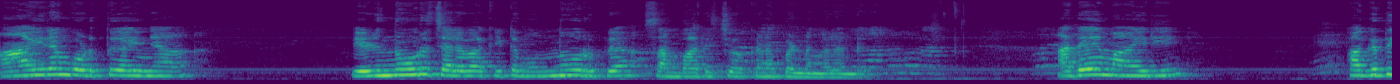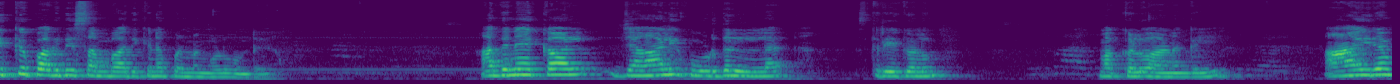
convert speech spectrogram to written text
ആയിരം കൊടുത്തു കഴിഞ്ഞാൽ എഴുന്നൂറ് ചിലവാക്കിയിട്ട് മുന്നൂറ് റുപ്യ സമ്പാദിച്ചു വെക്കുന്ന പെണ്ണുങ്ങളുണ്ട്. അതേമാതിരി പകുതിക്ക് പകുതി സമ്പാദിക്കുന്ന പെണ്ണുങ്ങളും ഉണ്ട്. അതിനേക്കാൾ ജാളി കൂടുതലുള്ള സ്ത്രീകളും മക്കളും ആണെങ്കിൽ ആയിരം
